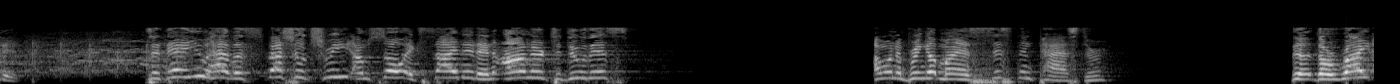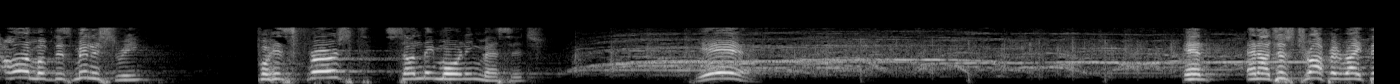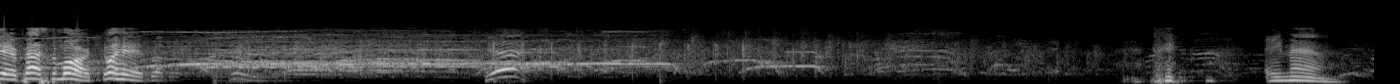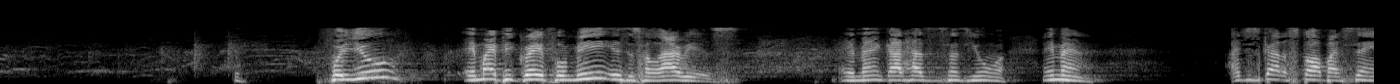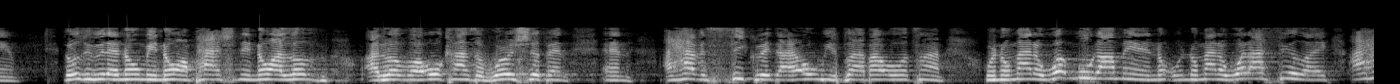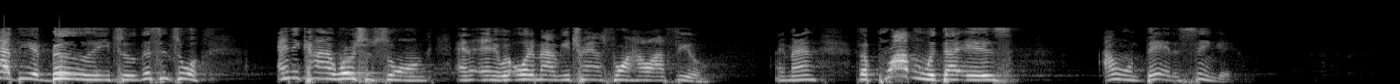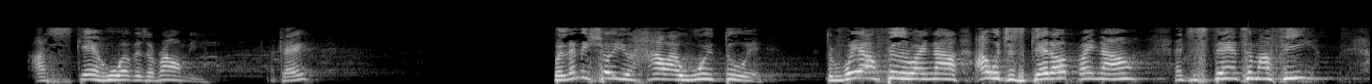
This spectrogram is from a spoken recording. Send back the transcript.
excited. Today you have a special treat. I'm so excited and honored to do this. I want to bring up my assistant pastor, the, the right arm of this ministry for his first Sunday morning message. Yeah. And, and I'll just drop it right there. Pastor Mark, go ahead, brother. Yeah. Amen. For you, it might be great. For me, this is hilarious. Amen. God has a sense of humor. Amen. I just gotta start by saying, those of you that know me know I'm passionate, know I love, I love uh, all kinds of worship and, and I have a secret that I always blab out all the time. Where no matter what mood I'm in, no, no matter what I feel like, I have the ability to listen to a, any kind of worship song and, and it will automatically transform how I feel. Amen. The problem with that is I won't dare to sing it. I scare whoever's around me. Okay? But let me show you how I would do it. The way I'm feeling right now, I would just get up right now and just stand to my feet.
